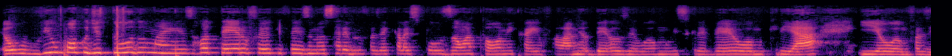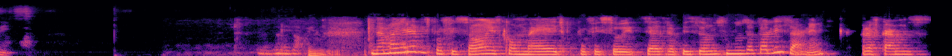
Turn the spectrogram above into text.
eu vi um pouco de tudo, mas roteiro foi o que fez o meu cérebro fazer aquela explosão atômica e eu falar, meu Deus, eu amo escrever, eu amo criar e eu amo fazer isso. Na maioria das profissões, como médico, professor, etc., precisamos nos atualizar, né? Para ficarmos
